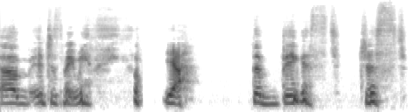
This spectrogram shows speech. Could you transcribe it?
um, it just made me Yeah, the biggest, just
